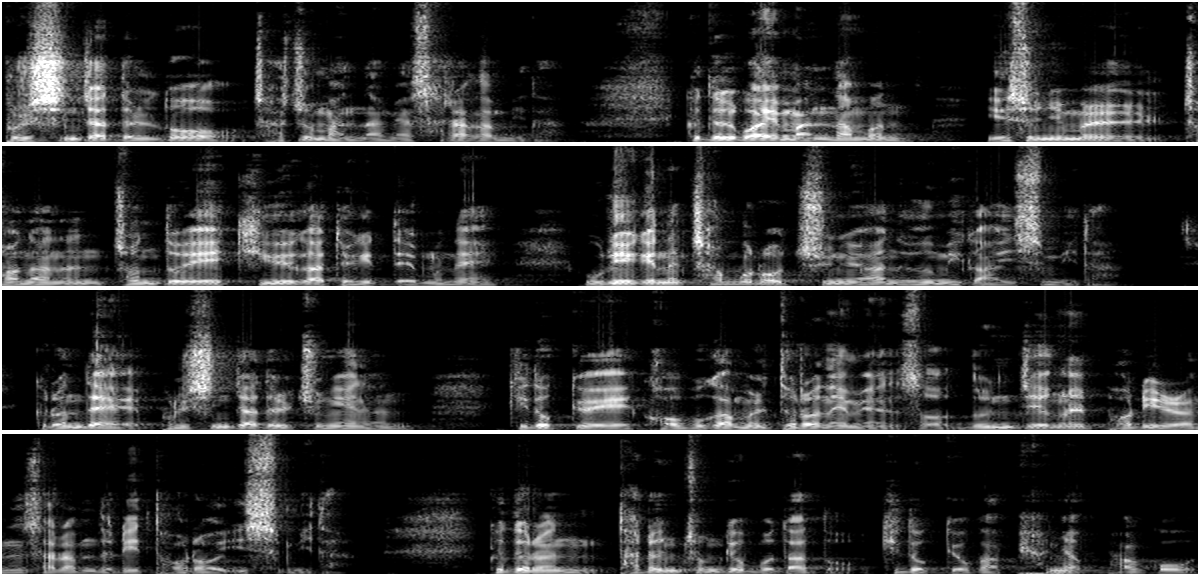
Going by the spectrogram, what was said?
불신자들도 자주 만나며 살아갑니다. 그들과의 만남은 예수님을 전하는 전도의 기회가 되기 때문에 우리에게는 참으로 중요한 의미가 있습니다. 그런데 불신자들 중에는 기독교의 거부감을 드러내면서 논쟁을 벌이려는 사람들이 더러 있습니다. 그들은 다른 종교보다도 기독교가 편협하고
